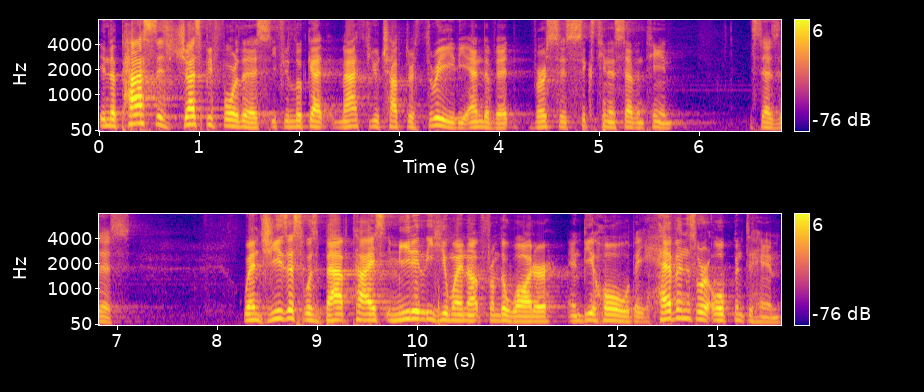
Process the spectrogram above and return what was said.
in the passage just before this, if you look at Matthew chapter 3, the end of it, verses 16 and 17, it says this When Jesus was baptized, immediately he went up from the water, and behold, the heavens were opened to him,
